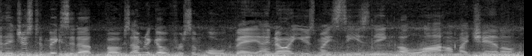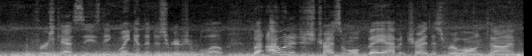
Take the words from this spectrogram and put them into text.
And then just to mix it up, folks, I'm gonna go for some Old Bay. I know I use my seasoning a lot on my channel, First Cast Seasoning, link in the description below. But I want to just try some Old Bay. I haven't tried this for a long time.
